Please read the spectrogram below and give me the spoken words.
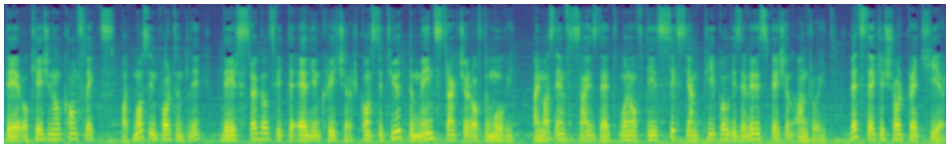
their occasional conflicts, but most importantly, their struggles with the alien creature constitute the main structure of the movie. I must emphasize that one of these six young people is a very special android. Let's take a short break here,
